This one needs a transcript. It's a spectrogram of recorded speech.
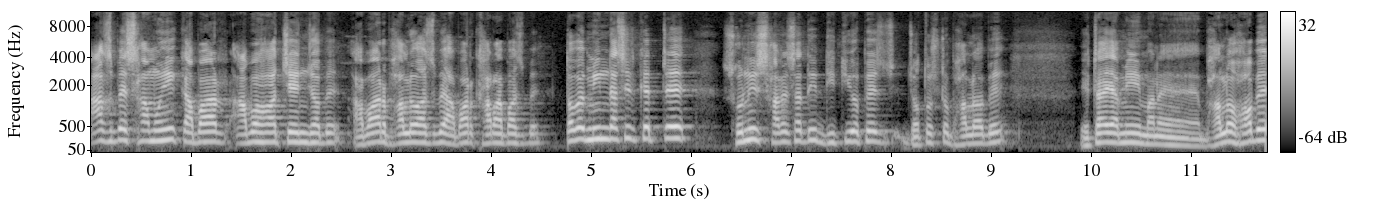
আসবে সাময়িক, আবার আবহাওয়া চেঞ্জ হবে। আবার ভালো আসবে, আবার খারাপ আসবে। তবে মীন রাশির ক্ষেত্রে শনির সাড়ে সাতির দ্বিতীয় ফেজ যথেষ্ট ভালো হবে। এটাই আমি মানে ভালো হবে,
